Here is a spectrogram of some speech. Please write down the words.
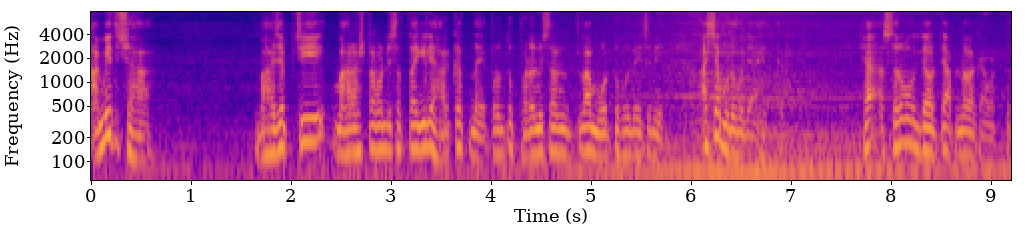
अमित शहा भाजपची महाराष्ट्रामध्ये सत्ता गेली हरकत नाही परंतु फडणवीसांना मोठं होऊ द्यायचं नाही अशा मूडमध्ये आहेत का? ह्या सर्व मुद्द्यावरती आपल्याला काय वाटतं?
